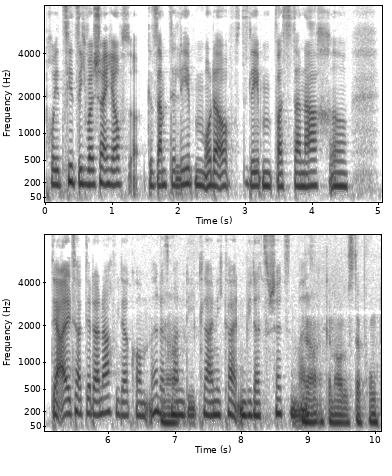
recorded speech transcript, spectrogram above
projiziert sich wahrscheinlich aufs gesamte Leben oder aufs Leben, was danach, äh, der Alltag, der danach wiederkommt, ne? dass ja. man die Kleinigkeiten wieder zu schätzen weiß. Ja, genau, das ist der Punkt.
